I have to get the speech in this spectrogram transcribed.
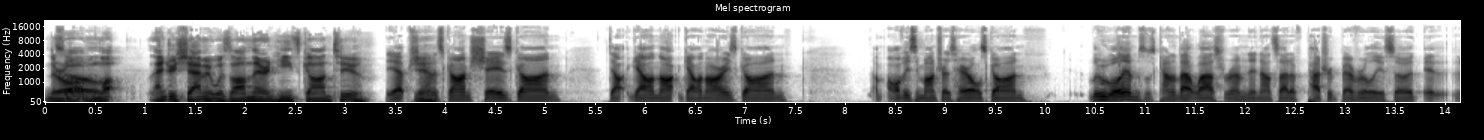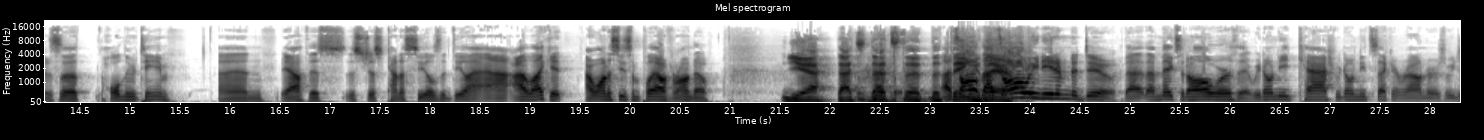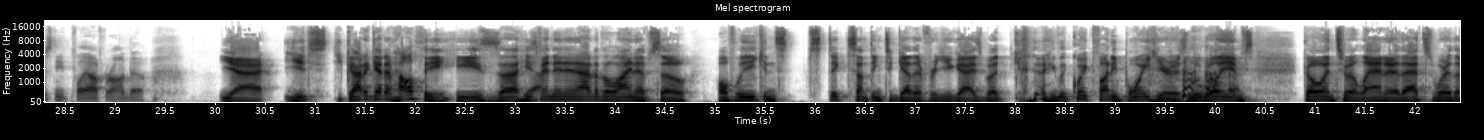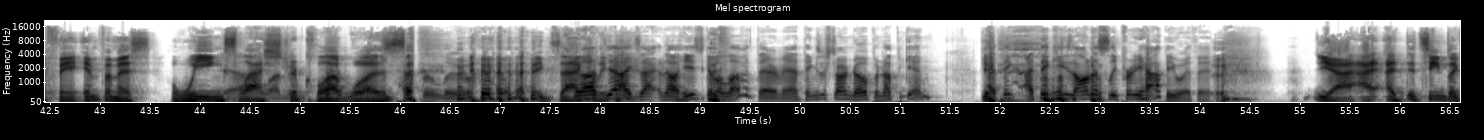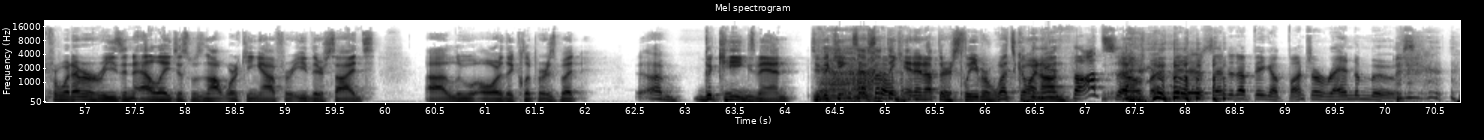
They're so, all Landry Shamet was on there and he's gone too. Yep, Shamet's yeah. gone. Shai's gone. Gallinar- Gallinari's gone. Um, obviously, Montrezl Harrell's gone. Lou Williams was kind of that last remnant outside of Patrick Beverley, so it, it, it's a whole new team. And yeah, this this just kind of seals the deal. I, I, I like it. I want to see some playoff Rondo. Yeah, that's that's the the that's thing. All, that's all we need him to do. That that makes it all worth it. We don't need cash. We don't need second rounders. We just need playoff Rondo. Yeah, you just you got to get him healthy. He's uh, he's yeah. been in and out of the lineup, so hopefully he can stick something together for you guys. But the quick funny point here is Lou Williams going to Atlanta. That's where the fa- infamous wing yeah, slash strip club was. Exactly. yeah, exactly. No, he's gonna love it there, man. Things are starting to open up again. I think I think he's honestly pretty happy with it. Yeah, I, I, it seemed like for whatever reason, LA just was not working out for either sides, uh, Lou or the Clippers. But uh, the Kings, man, do the Kings have something hidden up their sleeve, or what's going you on? Thought so, but it just ended up being a bunch of random moves.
